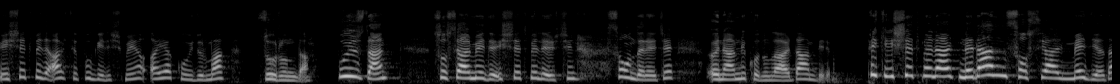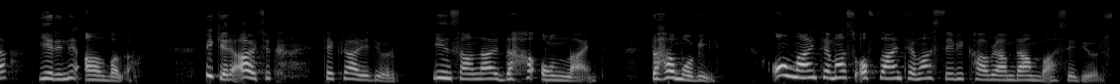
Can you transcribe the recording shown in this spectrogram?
ve işletme de artık bu gelişmeye ayak uydurmak zorunda. Bu yüzden sosyal medya işletmeler için son derece önemli konulardan biri. Peki işletmeler neden sosyal medyada yerini almalı? Bir kere artık tekrar ediyorum. İnsanlar daha online, daha mobil. Online temas, offline temas diye bir kavramdan bahsediyoruz.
